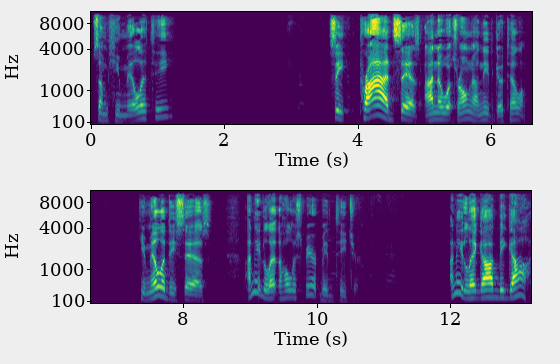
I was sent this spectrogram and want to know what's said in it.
Some humility? See, pride says, I know what's wrong, I need to go tell him. Humility says, I need to let the Holy Spirit be the teacher. I need to let God be God.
